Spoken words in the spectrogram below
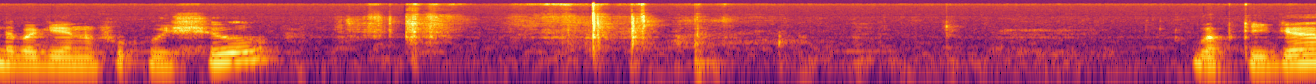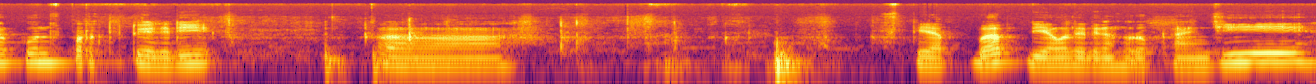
ada bagian Fukushu bab 3 pun seperti itu ya. Jadi uh, setiap bab diawali dengan huruf kanji.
